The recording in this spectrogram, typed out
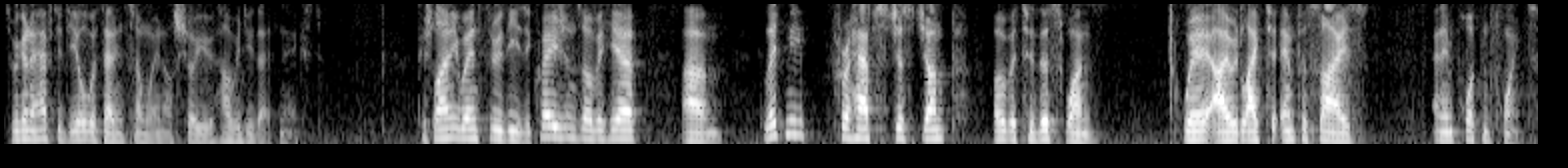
So we're going to have to deal with that in some way, and I'll show you how we do that next. Krishlani went through these equations over here. Um, let me perhaps just jump over to this one where I would like to emphasize an important point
